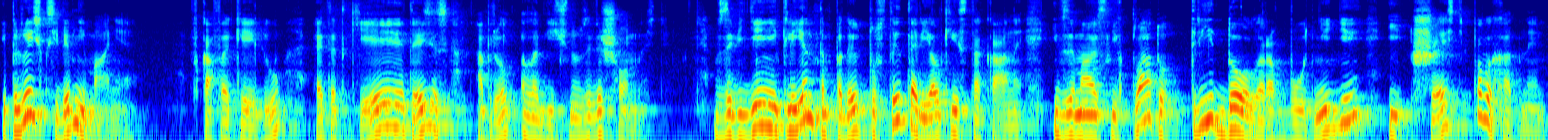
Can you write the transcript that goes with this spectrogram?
и привлечь к себе внимание. В кафе Кейлю этот тезис обрел логичную завершенность. В заведении клиентам подают пустые тарелки и стаканы и взимают с них плату 3 доллара в будний день и 6 по выходным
